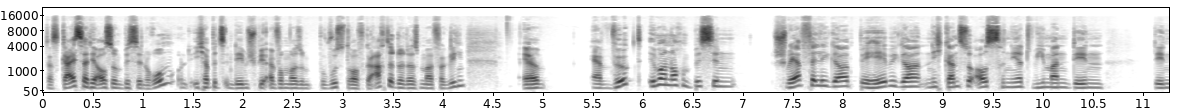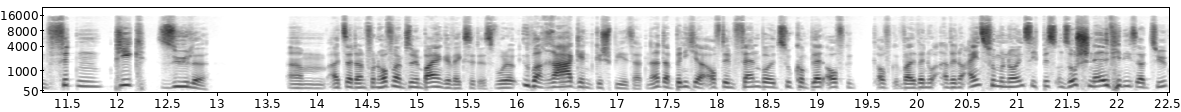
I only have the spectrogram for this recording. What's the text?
das geistert ja auch so ein bisschen rum und ich habe jetzt in dem Spiel einfach mal so bewusst drauf geachtet und das mal verglichen. Er, er wirkt immer noch ein bisschen schwerfälliger, behäbiger, nicht ganz so austrainiert, wie man den, den fitten Peak-Sühle ähm, als er dann von Hoffenheim zu den Bayern gewechselt ist, wo er überragend gespielt hat. Ne? Da bin ich ja auf den Fanboy zu komplett aufge, aufge weil wenn du, wenn du 1,95 bist und so schnell wie dieser Typ,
